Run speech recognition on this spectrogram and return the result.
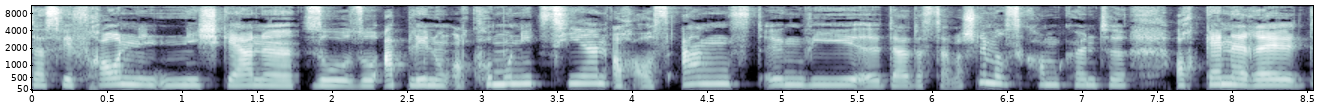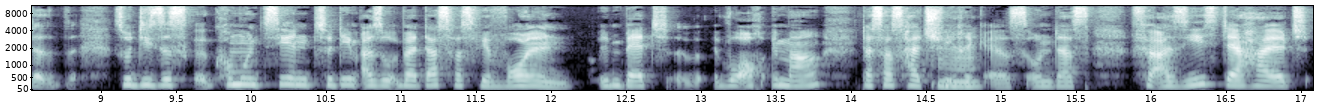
dass wir Frauen nicht gerne so, so Ablehnung auch kommunizieren, auch aus Angst irgendwie, äh, da, dass da was Schlimmeres kommen könnte. Auch generell so dieses äh, Kommunizieren zu dem, also über das, was wir wollen, im Bett, äh, wo auch immer, dass das halt schwierig mhm. ist. Und dass für Aziz, der halt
